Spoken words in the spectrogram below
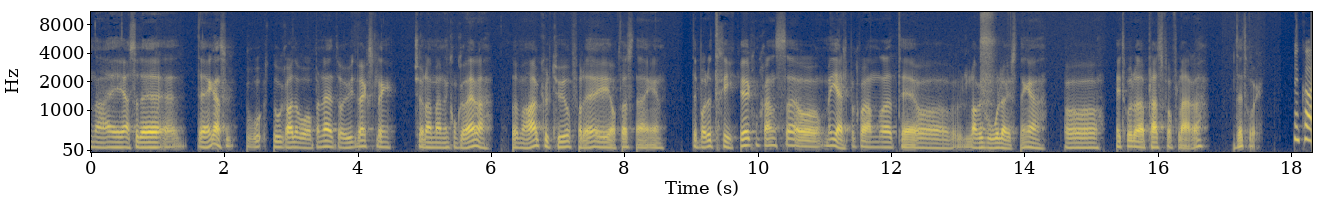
Nei, altså det, det er ganske stor grad av åpenhet og utveksling, selv om man konkurrerer. Så vi har kultur for det i oppdrettsnæringen det er både trygge konkurranser, og vi hjelper hverandre til å lage gode løsninger. Og jeg tror det er plass for flere. Det tror jeg. Men hva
